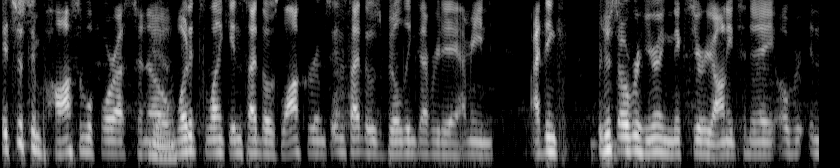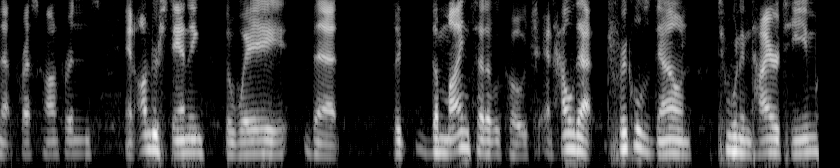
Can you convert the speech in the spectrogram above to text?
it's just impossible for us to know Yeah. what it's like inside those locker rooms, inside those buildings every day. I mean, I think just overhearing Nick Sirianni today over in that press conference and understanding the way that the the mindset of a coach and how that trickles down to an entire team,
